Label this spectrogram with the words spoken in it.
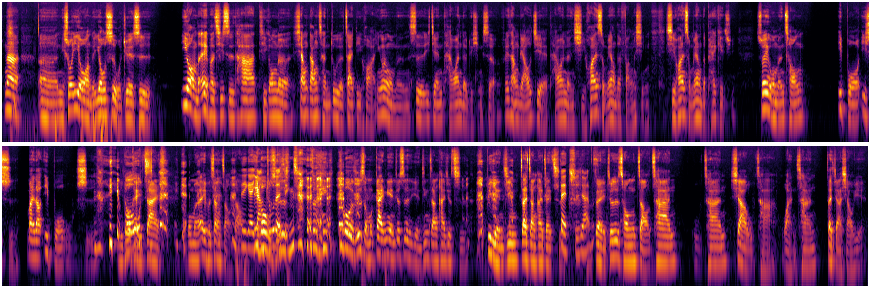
那呃，你说易游网的优势，我觉得是。易网的 App 其实它提供了相当程度的在地化，因为我们是一间台湾的旅行社，非常了解台湾人喜欢什么样的房型，喜欢什么样的 package，所以我们从一博一十卖到一博五十，你都可以在我们 App 上找到。一个养猪的行程，对，一博五十是什么概念？就是眼睛张开就吃，闭眼睛再张开再吃，再吃这样子。对，就是从早餐。午餐、下午茶、晚餐，再加宵夜。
